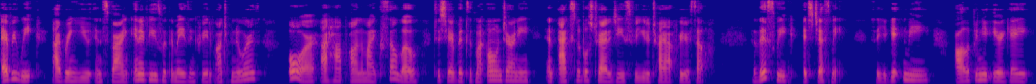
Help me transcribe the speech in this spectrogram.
Every week, I bring you inspiring interviews with amazing creative entrepreneurs, or I hop on the mic solo to share bits of my own journey and actionable strategies for you to try out for yourself. This week, it's just me. So you're getting me all up in your ear gates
